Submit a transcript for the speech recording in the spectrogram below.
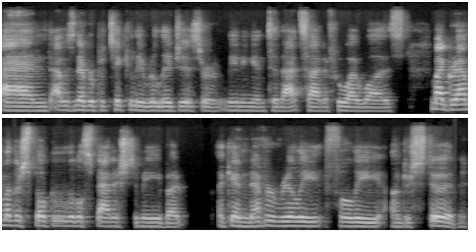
And I was never particularly religious or leaning into that side of who I was. My grandmother spoke a little Spanish to me, but again, never really fully understood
